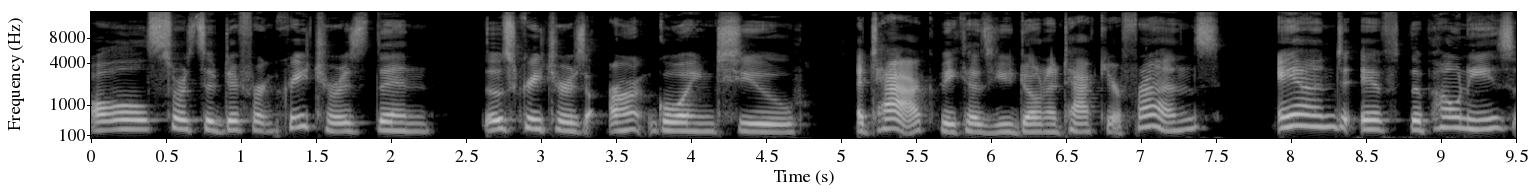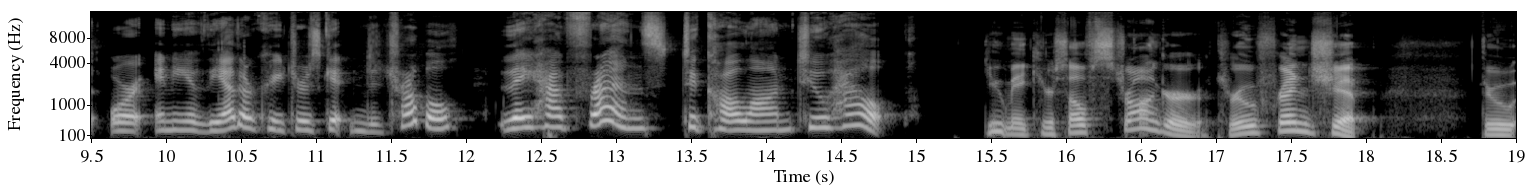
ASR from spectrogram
all sorts of different creatures, then those creatures aren't going to attack because you don't attack your friends. And if the ponies or any of the other creatures get into trouble, they have friends to call on to help. You make yourself stronger through friendship, through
